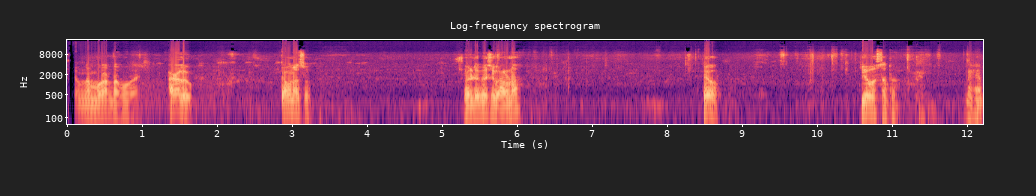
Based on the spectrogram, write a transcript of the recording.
কেমন মোরান্ডা মোরাই। আগালো কেমন আছো? শরীরটা বেশি ভালো না? কেউ কি অবস্থা তোর? দেখেন।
